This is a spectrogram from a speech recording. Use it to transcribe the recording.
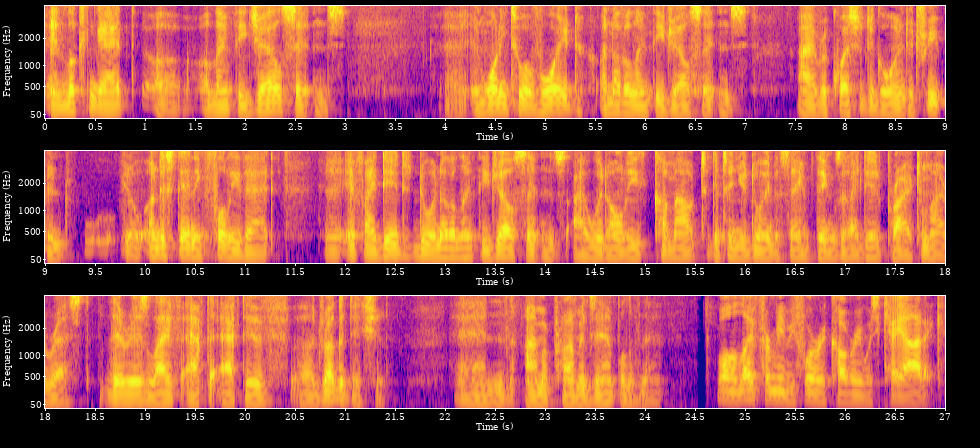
and looking at a lengthy jail sentence and wanting to avoid another lengthy jail sentence, I requested to go into treatment, you know, understanding fully that if I did do another lengthy jail sentence, I would only come out to continue doing the same things that I did prior to my arrest. There is life after active uh, drug addiction, and I'm a prime example of that. Well, life for me before recovery was chaotic.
